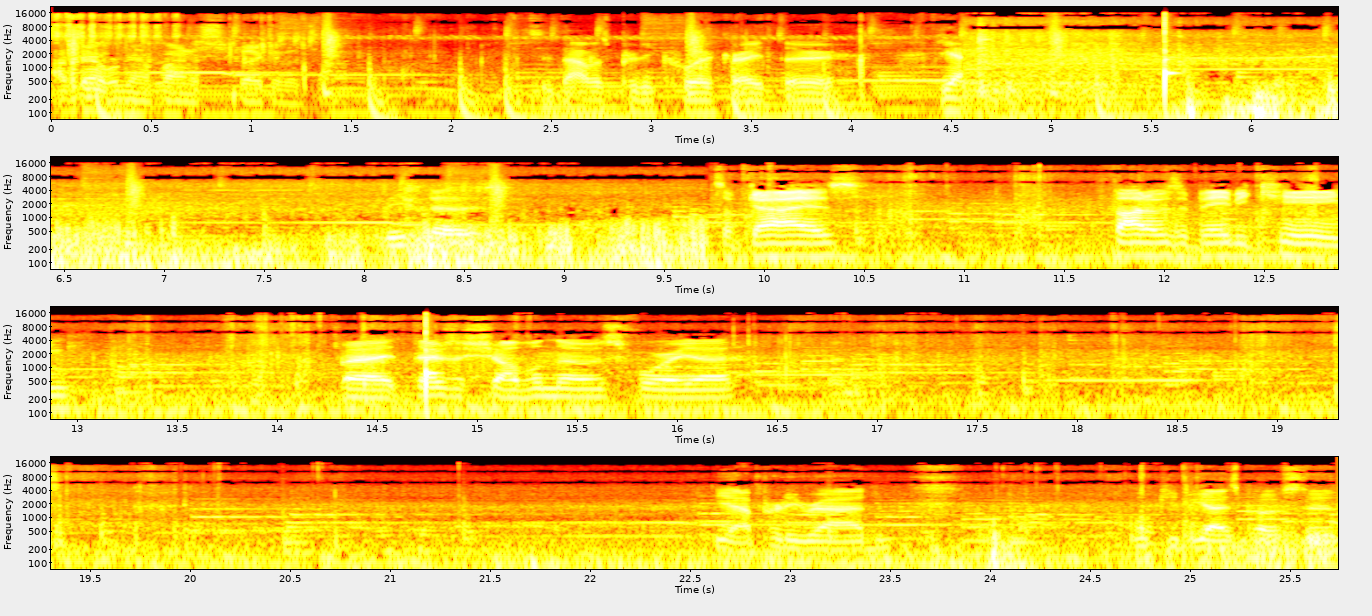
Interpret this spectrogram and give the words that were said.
like. I bet we're gonna find a speck at a time. Dude, that was pretty quick right there. Yeah. Leaf nose. What's up, guys? Thought it was a baby king, but there's a shovel nose for you. Yeah, pretty rad. We'll keep you guys posted.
